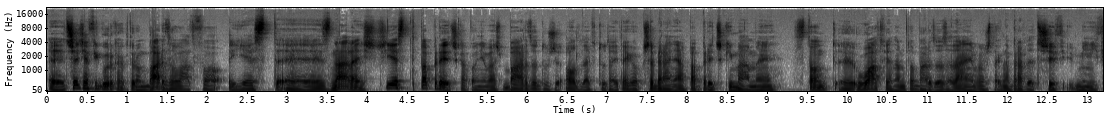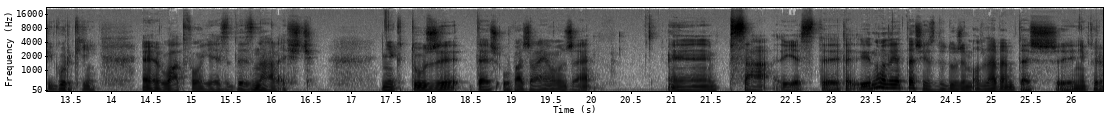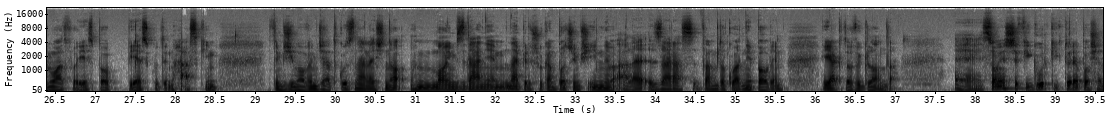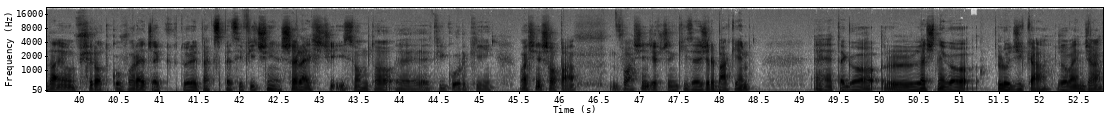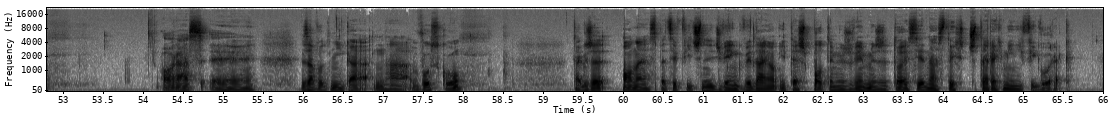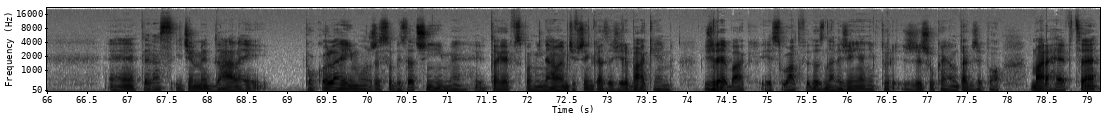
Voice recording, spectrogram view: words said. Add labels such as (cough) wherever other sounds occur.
E, Trzecia figurka, którą bardzo łatwo jest e, znaleźć, jest papryczka, ponieważ bardzo duży odlew tutaj tego przebrania papryczki mamy. Stąd e, ułatwia nam to bardzo zadanie, bo już tak naprawdę trzy fi- minifigurki e, łatwo jest znaleźć. Niektórzy też uważają, że e, psa jest, e, no też jest dużym odlewem, też e, niektórym łatwo jest po piesku tym haskim, w tym zimowym dziadku znaleźć. No moim zdaniem najpierw szukam po czymś innym, ale zaraz Wam dokładnie powiem jak to wygląda. E, Są jeszcze figurki, które posiadają w środku woreczek, który tak specyficznie szeleści i są to e, figurki właśnie szopa, właśnie dziewczynki ze źrebakiem, e, tego leśnego ludzika, żołędzia oraz zawodnika na wózku. Także one specyficzny dźwięk wydają i też po tym już wiemy, że to jest jedna z tych czterech minifigurek. E, Teraz idziemy dalej. Po kolei może sobie zacznijmy. Tak jak wspominałem, dziewczynka ze źrebakiem. Źrebak jest łatwy do znalezienia. Niektórzy szukają także po marchewce,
